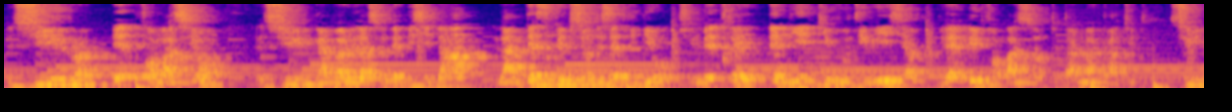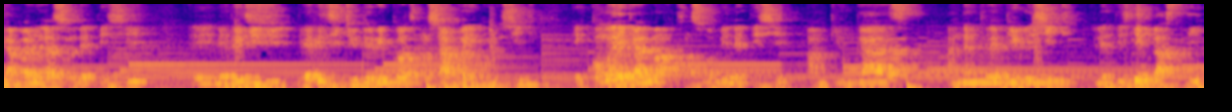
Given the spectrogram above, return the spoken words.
de suivre des formations sur la valorisation des déchets. Dans la description de cette vidéo, je mettrai un lien qui vous dirige vers une formation totalement gratuite sur la valorisation des déchets et les résidus, de récolte en charbon écologique et comment également transformer les déchets en biogaz, en engrais biologique, les déchets plastiques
